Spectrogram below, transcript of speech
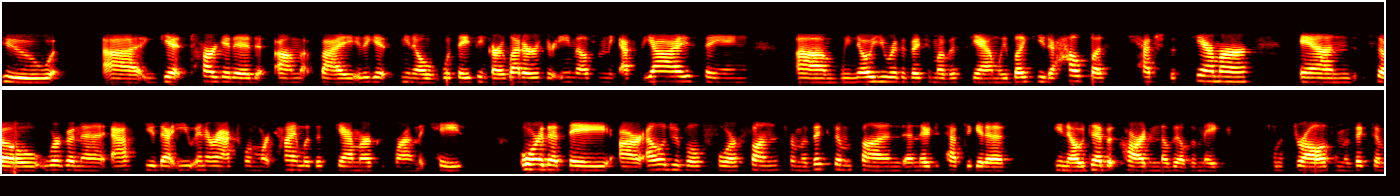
who uh, get targeted um, by, they get, you know, what they think are letters or emails from the FBI saying, um, we know you were the victim of a scam. We'd like you to help us catch the scammer. And so we're going to ask you that you interact one more time with the scammer because we're on the case or that they are eligible for funds from a victim fund and they just have to get a you know debit card and they'll be able to make withdrawals from a victim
